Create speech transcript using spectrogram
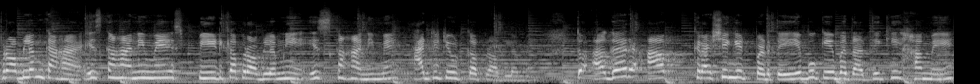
प्रॉब्लम कहाँ है? इस कहानी में स्पीड का प्रॉब्लम नहीं है, इस कहानी में एटीट्यूड का प्रॉब्लम है। तो अगर आप क्रशिंग इट पढ़ते, ये बुक ये बताती कि हमें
